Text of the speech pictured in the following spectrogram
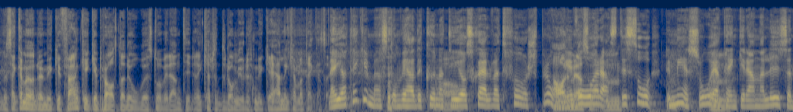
Men sen kan man undra hur mycket Frankrike pratade OS då vid den tiden. Kanske inte de gjorde så mycket heller kan man tänka sig. nej, jag tänker mest om vi hade kunnat ge oss själva ett försprång Ja, i våras. Mm. Det, är så, det är mer så jag tänker i analysen.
